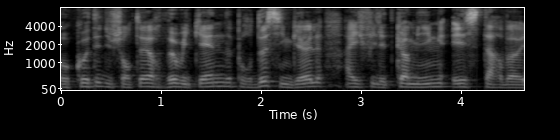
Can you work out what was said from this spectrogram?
aux côtés du chanteur The Weeknd pour deux singles, I Feel It Coming et Starboy.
